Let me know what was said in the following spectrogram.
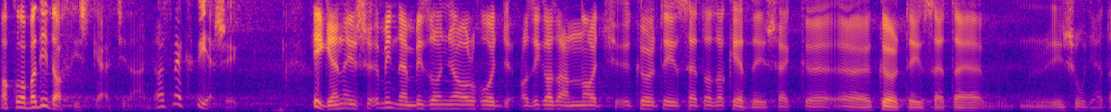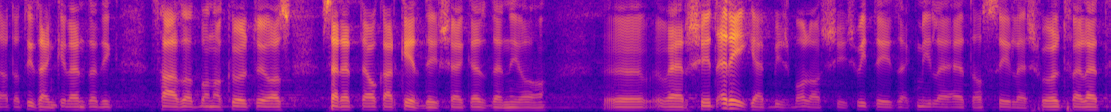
akkor abban didaxist kell csinálni. Az meg hülyeség. Igen, és minden bizonyal, hogy az igazán nagy költészet az a kérdések költészete is, ugye? Tehát a 19. században a költő az szerette akár kérdéssel kezdeni a versét. Régebb is, Balas is, vitézek, mi lehet az széles föld felett,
